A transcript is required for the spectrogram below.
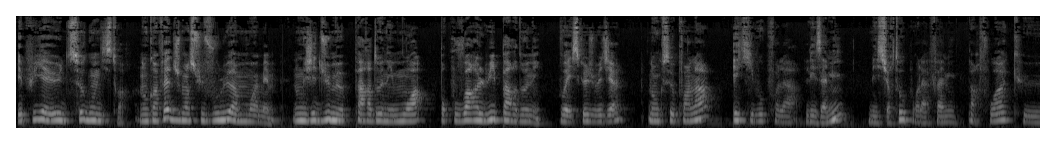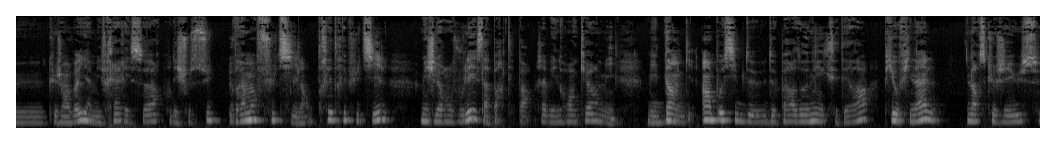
et puis il y a eu une seconde histoire. Donc en fait, je m'en suis voulu à moi-même. Donc j'ai dû me pardonner moi pour pouvoir lui pardonner. Vous voyez ce que je veux dire? Donc ce point-là équivaut pour la, les amis, mais surtout pour la famille. Parfois que, que j'en veuille à mes frères et sœurs pour des choses vraiment futiles, hein, très très futiles, mais je leur en voulais et ça partait pas. J'avais une rancœur, mais, mais dingue, impossible de, de pardonner, etc. Puis au final, lorsque j'ai eu ce,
